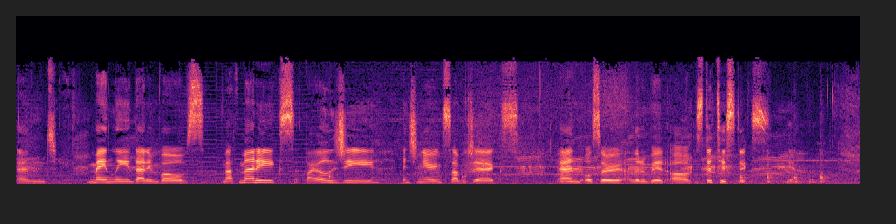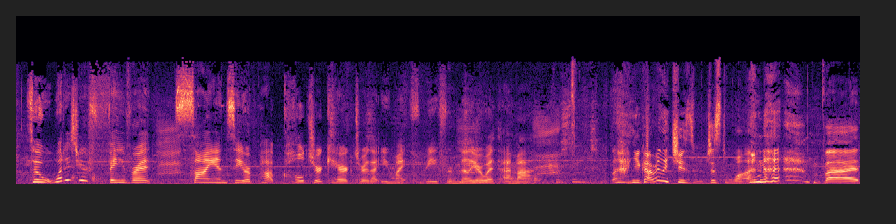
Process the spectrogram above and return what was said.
and mainly that involves mathematics, biology, engineering subjects and also a little bit of statistics. Yeah. So, what is your favorite sciency or pop culture character that you might be familiar with, Emma? You can't really choose just one, but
